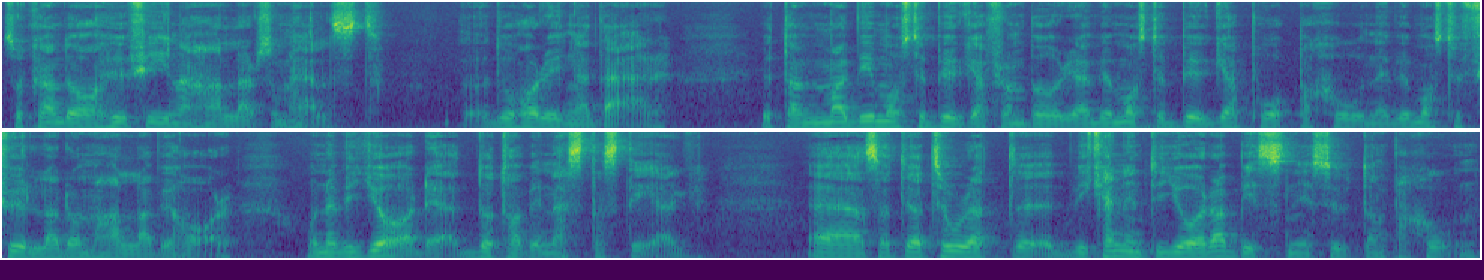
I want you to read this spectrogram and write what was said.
så kan du ha hur fina hallar som helst. Då har du inga där. Utan vi måste bygga från början, vi måste bygga på passionen, vi måste fylla de hallar vi har. Och när vi gör det, då tar vi nästa steg. Eh, så att jag tror att eh, vi kan inte göra business utan passion.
